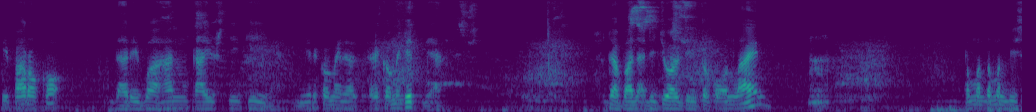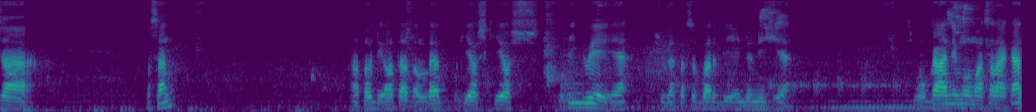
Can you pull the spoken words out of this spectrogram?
pipa rokok dari bahan kayu stigi ini recommended, recommended ya. Sudah banyak dijual di toko online. Teman-teman bisa pesan atau di outlet-outlet kios-kios tinggi ya sudah tersebar di Indonesia semoga animo masyarakat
